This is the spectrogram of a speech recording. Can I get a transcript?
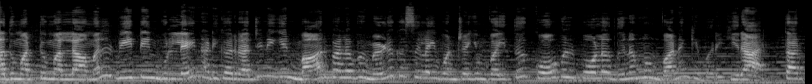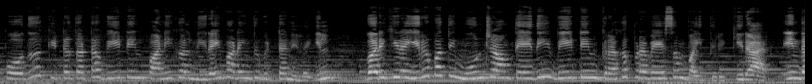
அது மட்டுமல்லாமல் வீட்டின் உள்ளே நடிகர் ரஜினியின் மார்பளவு மெழுகு சிலை ஒன்றையும் வைத்து கோவில் போல தினமும் வணங்கி வருகிறார். தற்போது கிட்டத்தட்ட வீட்டின் பணிகள் நிறைவடைந்து விட்ட நிலையில் வருகிற இருபத்தி மூன்றாம் தேதி வீட்டின் கிரகப்பிரவேசம் வைத்திருக்கிறார். இந்த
